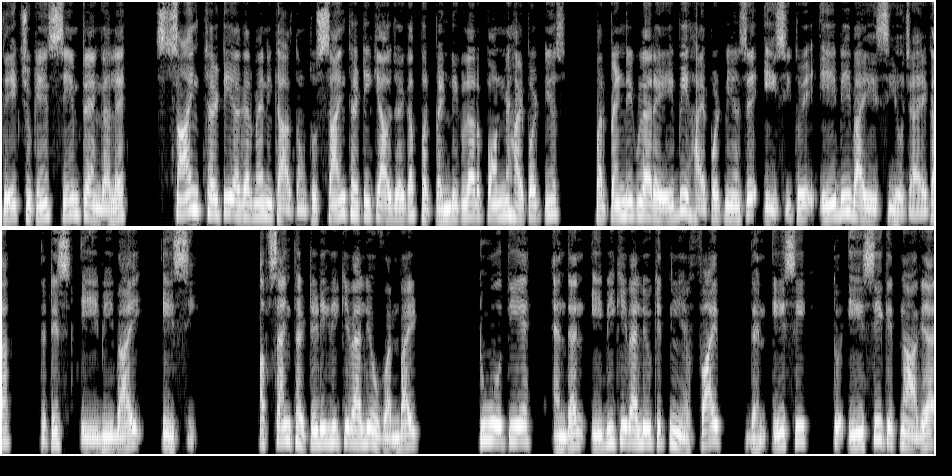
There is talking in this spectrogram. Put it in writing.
देख चुके हैं सेम ट्रैंगल है साइन थर्टी अगर मैं निकालता हूँ तो साइन थर्टी क्या हो जाएगा? परपेंडिकुलर अपॉन में हाइपोटनियस, परपेंडिकुलर है ए बी, हाइपोटनियस है ए सी। तो ए बी बाई ए सी हो जाएगा। That is A B by A C. अब साइन थर्टी डिग्री की वैल्यू वन बाई टू होती है एंड देन ए बी की वैल्यू कितनी है? फाइव। Then A C. तो ए सी कितना आ गया?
